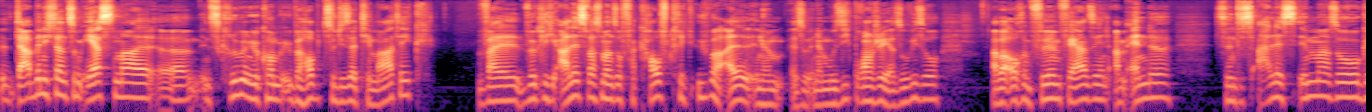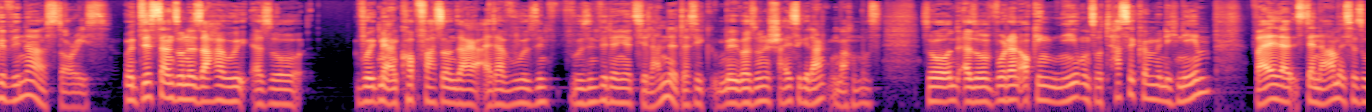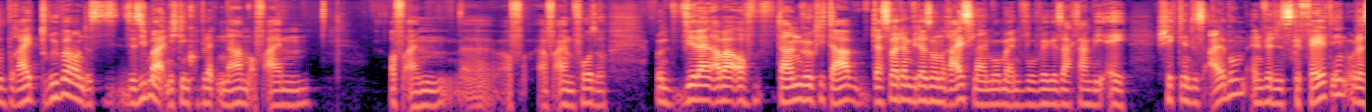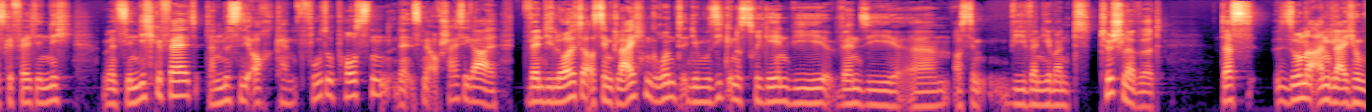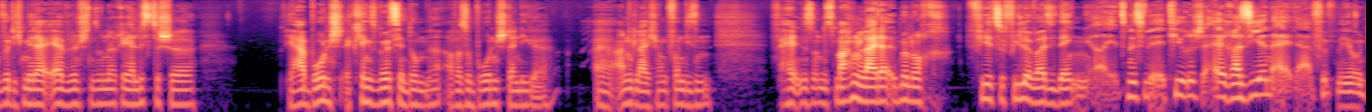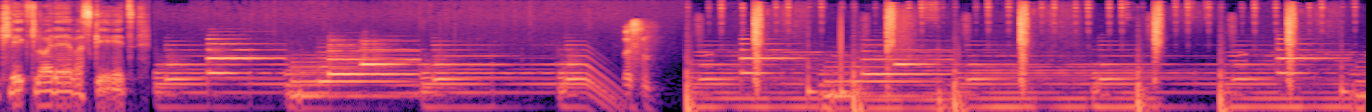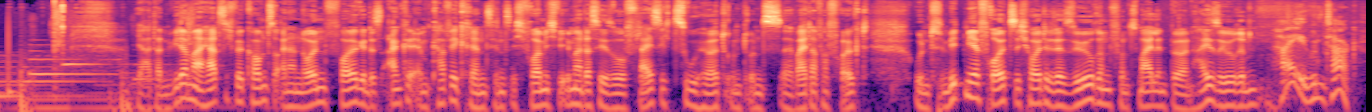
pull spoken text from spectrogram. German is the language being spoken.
da bin ich dann zum ersten Mal äh, ins Grübeln gekommen, überhaupt zu dieser Thematik, weil wirklich alles, was man so verkauft kriegt, überall in der, also in der Musikbranche ja sowieso, aber auch im Film, Fernsehen, am Ende sind es alles immer so Gewinner-Stories. Und das ist dann so eine Sache, wo ich, also, wo ich mir an den Kopf fasse und sage, Alter, wo sind, wo sind wir denn jetzt hier landet, dass ich mir über so eine Scheiße Gedanken machen muss. So, und also, wo dann auch ging, nee, unsere Tasse können wir nicht nehmen, weil da ist der Name ist ja so breit drüber und das, da sieht man halt nicht den kompletten Namen auf einem, auf einem, äh, auf, auf einem Foto. Und wir dann aber auch dann wirklich da, das war dann wieder so ein Reißlein-Moment, wo wir gesagt haben, wie, ey, schickt ihnen das Album, entweder das gefällt ihnen oder es gefällt ihnen nicht. Und wenn es denen nicht gefällt, dann müssen sie auch kein Foto posten, dann ist mir auch scheißegal. Wenn die Leute aus dem gleichen Grund in die Musikindustrie gehen, wie wenn sie ähm, aus dem, wie wenn jemand Tischler wird, das so eine Angleichung würde ich mir da eher wünschen, so eine realistische, ja, Boden, klingt ein bisschen dumm, ne? aber so bodenständige äh, Angleichung von diesen Verhältnis. Und es machen leider immer noch viel zu viele, weil sie denken, ja, jetzt müssen wir tierisch äh, rasieren, Alter. 5 Millionen Klicks, Leute, was geht? Listen. Ja, dann wieder mal herzlich willkommen zu einer neuen Folge des Ankel M Kaffeekränzchens. Ich freue mich wie immer, dass ihr so fleißig zuhört und uns äh, weiter verfolgt. Und mit mir freut sich heute der Sören von Smile and Burn. Hi Sören. Hi, guten Tag.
